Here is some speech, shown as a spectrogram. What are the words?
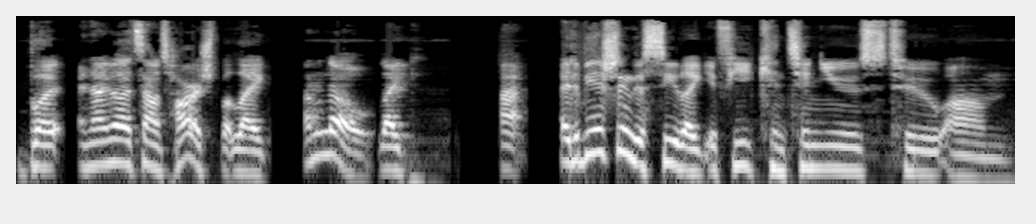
but and I know that sounds harsh, but like I don't know, like I, it'd be interesting to see like if he continues to um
